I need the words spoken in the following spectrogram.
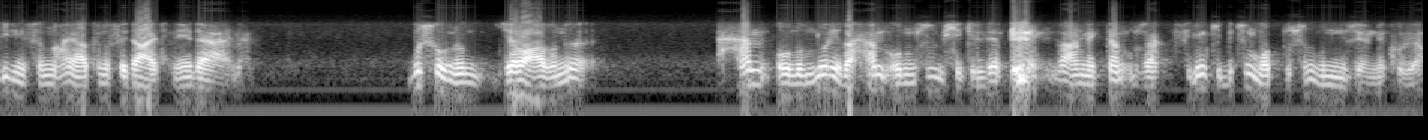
bir insanın hayatını feda etmeye değer mi? Bu sorunun cevabını hem olumlu ya da hem olumsuz bir şekilde vermekten uzak film ki bütün mottosunu bunun üzerine kuruyor.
